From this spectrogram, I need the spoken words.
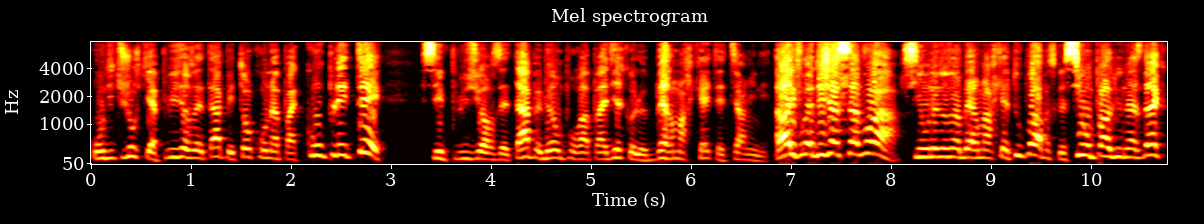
on dit toujours qu'il y a plusieurs étapes, et tant qu'on n'a pas complété ces plusieurs étapes, eh bien, on pourra pas dire que le bear market est terminé. Alors, il faudrait déjà savoir si on est dans un bear market ou pas, parce que si on parle du Nasdaq,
